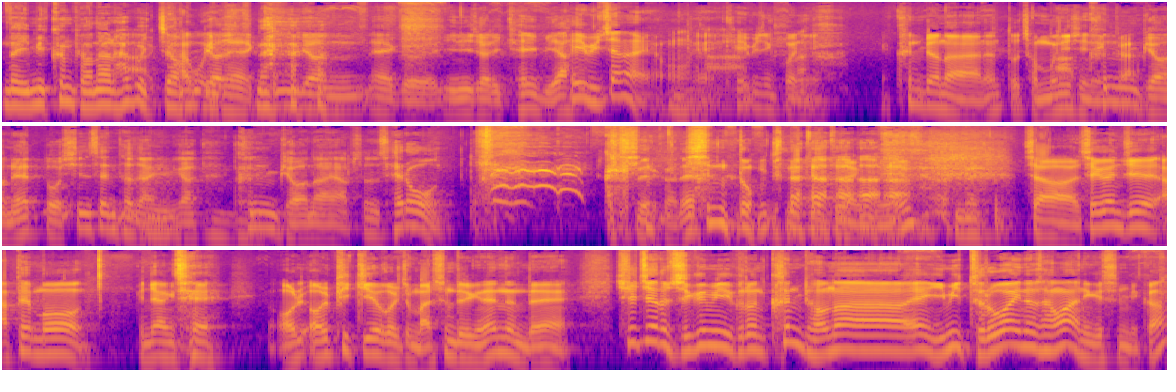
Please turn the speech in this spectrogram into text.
네, 이미 큰 변화를 하고 아, 있죠. 하고 큰 변의 큰 변의 그 이니셜이 KB야. KB잖아요. 네, KB증권이 큰 변화는 또 아, 전문이시니까. 큰 변의 또 신센터장이니까 큰 변화에 앞서는 새로운 또. 신동준 센터장님. 자, 제가 이제 앞에 뭐 그냥 제 얼- 얼핏 기억을 좀 말씀드리긴 했는데 실제로 지금이 그런 큰 변화에 이미 들어와 있는 상황 아니겠습니까?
